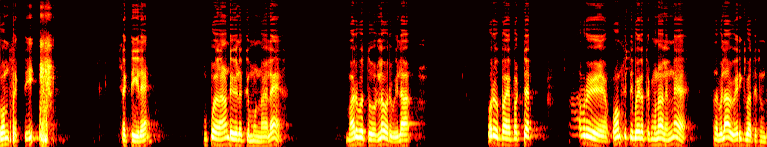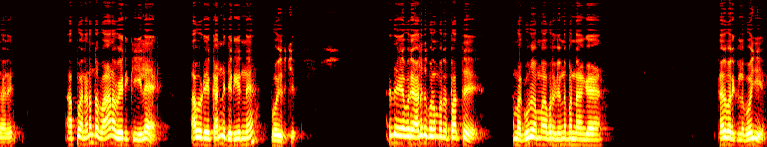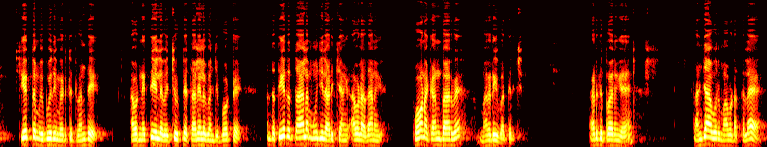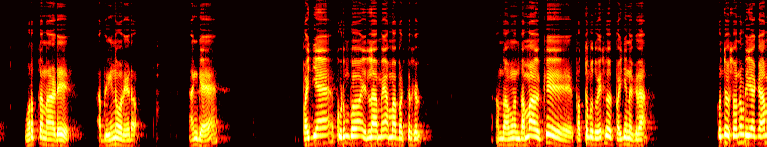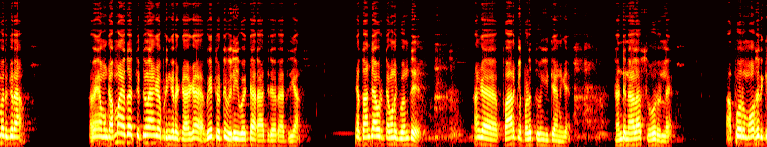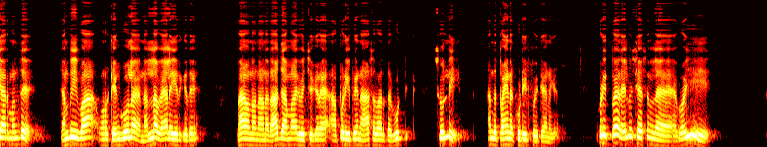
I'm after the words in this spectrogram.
ஓம் சக்தி. சக்தியில் முப்பது ஆண்டுகளுக்கு முன்னால் மருவத்தூரில் ஒரு விழா. ஒரு ப பக்தர் அவர் ஓம் சக்தி பீடத்துக்கு முன்னால் என்ன அந்த விழாவை வேடிக்கை பார்த்துட்டு இருந்தார். அப்போ நடந்த வான வேடிக்கையில் அவருடைய கண்ணு திடீர்னு போயிருச்சு. அது அவர் அழுது புலம்புறதை பார்த்து நம்ம குரு அம்மா அவர்கள் என்ன பண்ணாங்க? கருவறைக்குள்ளே போய் தீர்த்தம் விபூதியும் எடுத்துகிட்டு வந்து அவர் நெத்தியில் வச்சு விட்டு தலையில் கொஞ்சம் போட்டு அந்த தீர்த்தத்தால் மூஞ்சியில் அடித்தாங்க அவ்வளோதானுங்க போன கண் பார்வை மறுபடியும் வந்துருச்சு அடுத்து பாருங்க. தஞ்சாவூர் மாவட்டத்தில் ஒரத்த நாடு அப்படின்னு ஒரு இடம். அங்கே பையன் குடும்பம் எல்லாமே அம்மா பக்தர்கள். அந்த அவங்க அந்த அம்மாவுக்கு பத்தொன்பது வயசில் ஒரு பையன் இருக்கிறான். கொஞ்சம் சொன்னபடியாக்காமல் இருக்கிறான். அவன் அவங்க அம்மா ஏதாவது திட்டுனாங்க அப்படிங்கிறதுக்காக வீட்டை விட்டு வெளியே போயிட்டா ராத்திரியா ராத்திரியா. இங்கே தஞ்சாவூர் டவுனுக்கு வந்து அங்கே பார்க்கில் படுத்து தூங்கிட்டானுங்க. ரெண்டு நாளாக சோறு இல்லை. அப்போ ஒரு மோசடிக்காரன் வந்து தம்பி வா உனக்கு எங்கூரில் நல்ல வேலை இருக்குது. நான் உன்னை நான் ராஜா மாதிரி வச்சுக்கிறேன். அப்படி இப்படின்னு ஆசை வார்த்தை கூட்டி சொல்லி அந்த பையனை கூட்டிகிட்டு போயிட்டானுங்க. கூட்டிட்டு போய் ரயில்வே ஸ்டேஷன்ல போய்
